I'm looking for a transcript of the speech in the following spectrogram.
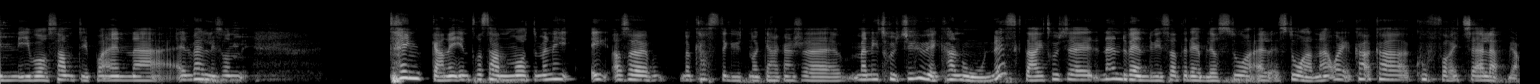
inn i vår samtid på en, eh, en veldig sånn tenkende, interessant måte. Men jeg, jeg, altså, Nå kaster jeg ut noe her, kanskje. Men jeg tror ikke hun er kanonisk. da. Jeg tror ikke nødvendigvis at det blir stå, stående. Og hva, hva, hvorfor ikke? Eller ja.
